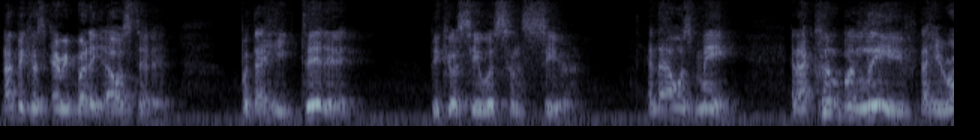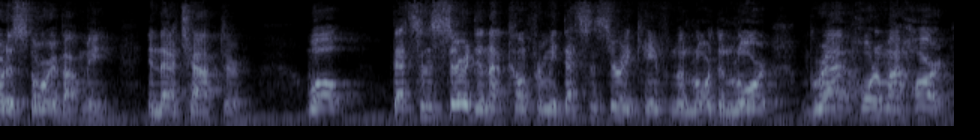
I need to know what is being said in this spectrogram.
not because everybody else did it, but that he did it because he was sincere. And that was me. And I couldn't believe that he wrote a story about me in that chapter. Well, that sincerity did not come from me. That sincerity came from the Lord. The Lord grabbed hold of my heart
